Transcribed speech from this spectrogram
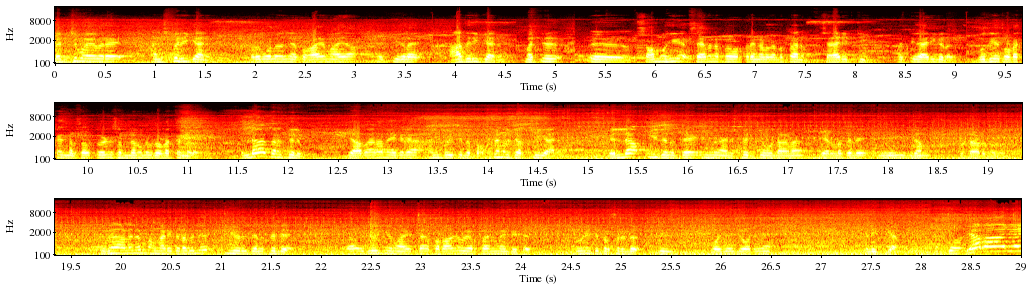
മരിച്ചുപോയവരെ അനുസ്മരിക്കാനും അതുപോലെ തന്നെ പ്രായമായ വ്യക്തികളെ ആദരിക്കാനും മറ്റ് സാമൂഹിക സേവന പ്രവർത്തനങ്ങൾ നടത്താനും ചാരിറ്റി മറ്റു കാര്യങ്ങൾ പുതിയ തുടക്കങ്ങൾ തൊഴിൽ സംരംഭങ്ങൾ തുടക്കങ്ങൾ എല്ലാ തരത്തിലും വ്യാപാര മേഖല അനുഭവിക്കുന്ന പ്രശ്നങ്ങൾ ചർച്ച ചെയ്യാനും എല്ലാം ഈ ദിനത്തെ ഇന്ന് അനുസ്മരിച്ചുകൊണ്ടാണ് കേരളത്തിൽ ഈ ദിനം കൊണ്ടാടുന്നത്. ഇതിനാളിലും അങ്ങാടിക്കടവിൽ ഈ ഒരു ദിനത്തിന്റെ ഔദ്യോഗികമായിട്ട് പതാക ഉയർത്താൻ വേണ്ടിയിട്ട് unit president Shri O J ജോർജിനെ ക്ഷണിക്കുകയാണ് വ്യാപാരി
